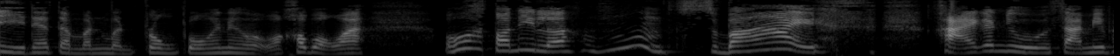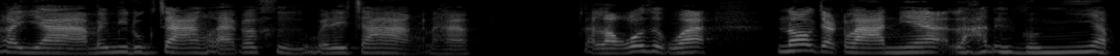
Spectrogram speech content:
ดีเนี่ยแต่มันเหมือนโปร่งๆนิดนึงแบอกว่าเขาบอกว่า โอ้ตอนนี้เหรอสบาย ขายกันอยู่สามีภรรยาไม่มีลูกจ้างแล้วก็คือไม่ได้จ้างนะคะแต่เราก็รู้สึกว่านอกจากร้านเนี้ยร้านอื่นก็เงียบ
